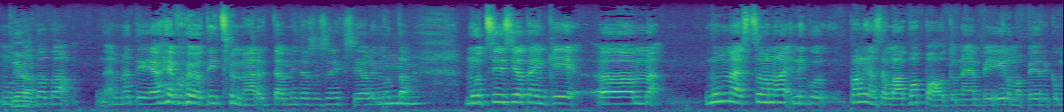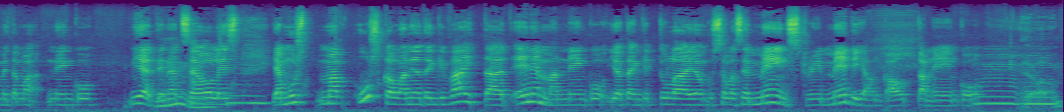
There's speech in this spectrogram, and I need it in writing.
mutta Joo. tota, en mä tiedä, he voivat itse määrittää, mitä se seksi oli, mutta, Mm. mut siis jotenkin, mun mielestä se on ai, niinku, paljon sellainen vapautuneempi ilmapiiri kuin mitä mä niinku, mietin, että se Mm. olisi. Ja must, mä uskallan jotenkin väittää, että enemmän niinku, jotenkin tulee jonkun sellaisen mainstream-median kautta niinku, Mm, Joo. mm.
